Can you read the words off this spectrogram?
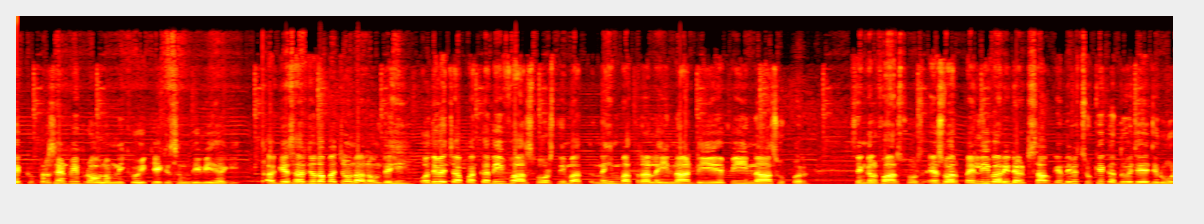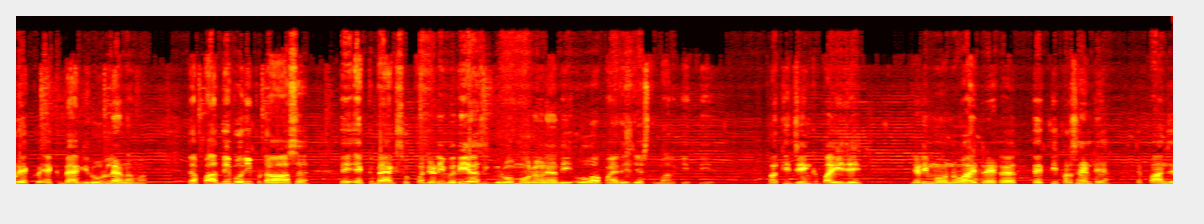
1% ਵੀ ਪ੍ਰੋਬਲਮ ਨਹੀਂ, ਕੋਈ ਕਿਸੇ ਕਿਸਮ ਦੀ ਵੀ ਹੈਗੀ। ਅੱਗੇ ਸਰ ਜਦੋਂ ਆਪਾਂ ਝੋਨਾ ਲਾਉਂਦੇ ਸੀ, ਉਹਦੇ ਵਿੱਚ ਆਪਾਂ ਕਦੀ ਫਾਸਫੋਰਸ ਦੀ ਮਾਤ, ਨਹੀਂ ਮਾਤਰਾ ਲਈ, ਨਾ ਡੀਏਪੀ ਨਾ ਸੁਪਰ ਸਿੰਗਲ ਫਾਸਫੋਰਸ ਇਸ ਵਾਰ ਪਹਿਲੀ ਵਾਰੀ ਡਾਕਟਰ ਸਾਹਿਬ ਕਹਿੰਦੇ ਵੀ ਸੁੱਕੇ ਕੱਦੂ ਵਿੱਚ ਇਹ ਜ਼ਰੂਰ ਇੱਕ ਇੱਕ ਬੈਗ ਜ਼ਰੂਰ ਲੈਣਾ ਵਾ। ਤੇ ਆਪਾਂ ਅੱਧੀ ਬੋਰੀ ਪੋਟਾਸ ਤੇ ਇੱਕ ਬੈਗ ਸੁਪਰ ਜਿਹੜੀ ਵਧੀਆ ਸੀ ਗਰੋ ਮੋਰ ਵਾਲਿਆਂ ਦੀ, ਉਹ ਆਪਾਂ ਇਹਦੇ 'ਚ ਇਸਤੇਮਾਲ ਕੀਤੀ ਹੈ। ਬਾਕੀ ਜ਼ਿੰਕ ਪਾਈ ਜੇ, ਜਿਹੜੀ ਮੋਨੋਹਾਈਡਰੇਟ 33% ਆ, ਤੇ ਪੰਜ,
